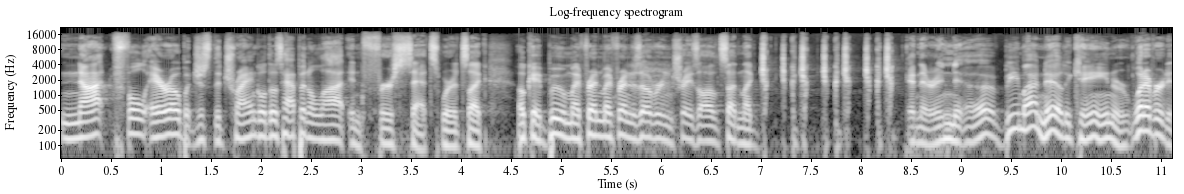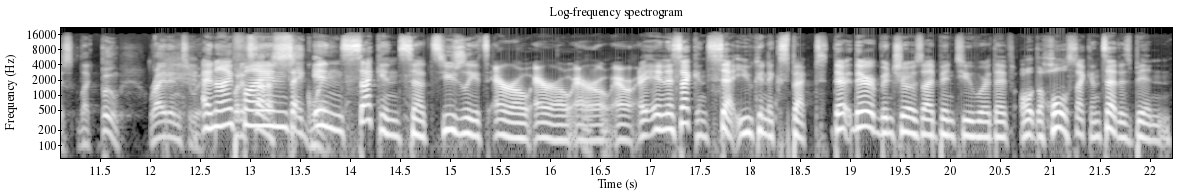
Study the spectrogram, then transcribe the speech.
not full arrow, but just the triangle. Those happen a lot in first sets where it's like, okay, boom, my friend, my friend is over, and Trey's all of a sudden like, and they're in uh, "Be My Nellie Kane" or whatever it is. Like, boom, right into it. And I but find it's not a segue. in second sets, usually it's arrow, arrow, arrow, arrow. In a second set, you can expect there. There have been shows I've been to where they've oh, the whole second set has been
